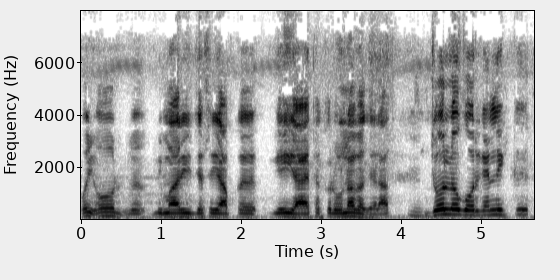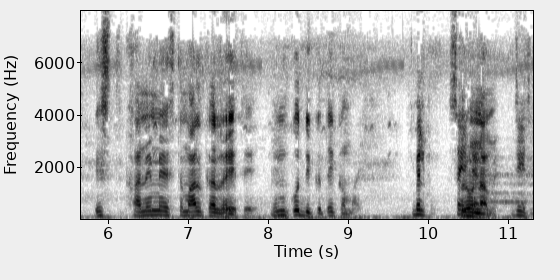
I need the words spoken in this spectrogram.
कोई और बीमारी जैसे आपका यही आया था कोरोना वगैरह हम्म, जो लोग ऑर्गेनिक इस खाने में इस्तेमाल कर रहे थे उनको दिक्कतें कम आई। बिल्कुल सही कोरोना में। जी जी।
